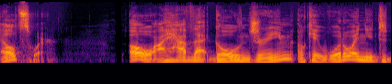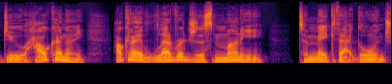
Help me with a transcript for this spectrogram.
elsewhere. Oh, I have that goal and dream. Okay, what do I need to do? How can I how can I leverage this money to make that goal and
